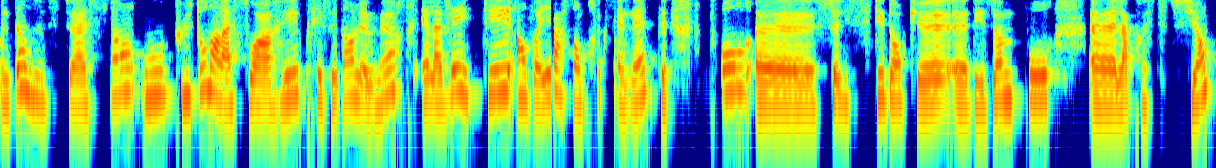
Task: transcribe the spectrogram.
on était dans une situation où, plus tôt dans la soirée précédant le meurtre, elle avait été envoyée par son proxénète pour euh, solliciter donc euh, euh, des hommes pour la prostitution.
